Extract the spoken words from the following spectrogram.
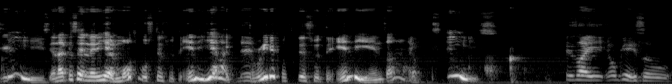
geez. And like I said, then he had multiple stints with the Indians. He had like three different stints with the Indians. I'm like, geez. It's like okay, so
